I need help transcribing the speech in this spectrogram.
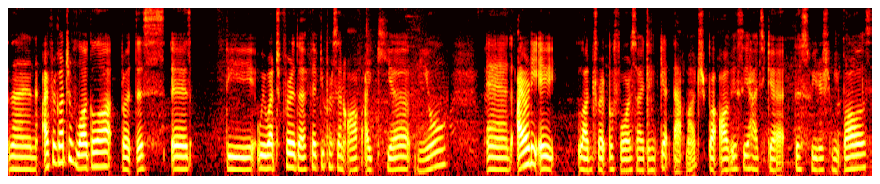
Then I forgot to vlog a lot, but this is the we went for the 50% off IKEA meal and I already ate lunch right before so I didn't get that much, but obviously I had to get the Swedish meatballs.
